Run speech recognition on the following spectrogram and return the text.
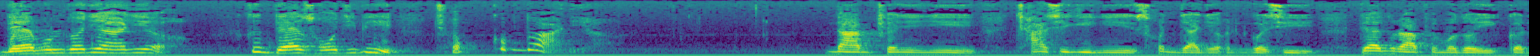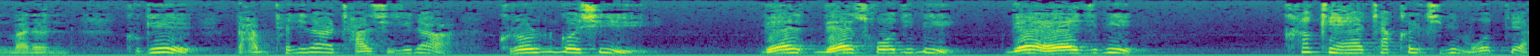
내 물건이 아니여. 그 내 소집이 조금도 아니여. 남편이니 자식이니 손자니 한 것이 내 눈앞에 모두 있건만은 그게 남편이나 자식이나 그런 것이 내, 내 소집이, 내 애집이 그렇게 애착할 집이 못 돼.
